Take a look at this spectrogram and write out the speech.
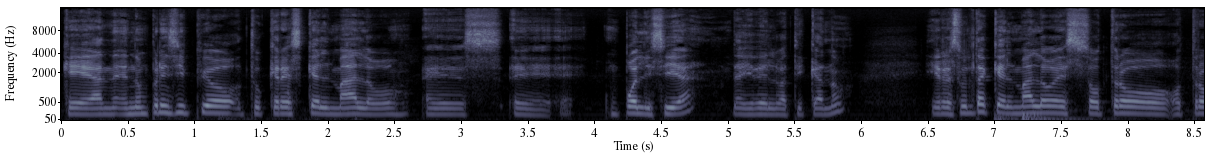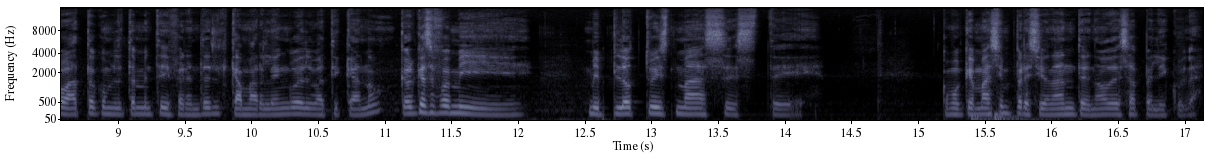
que en, un principio tú crees que el malo es eh, un policía de ahí del Vaticano. Y resulta que el malo es otro, otro acto completamente diferente del camarlengo del Vaticano. Creo que ese fue mi, mi plot twist más, este, como que más impresionante, ¿no? De esa película.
